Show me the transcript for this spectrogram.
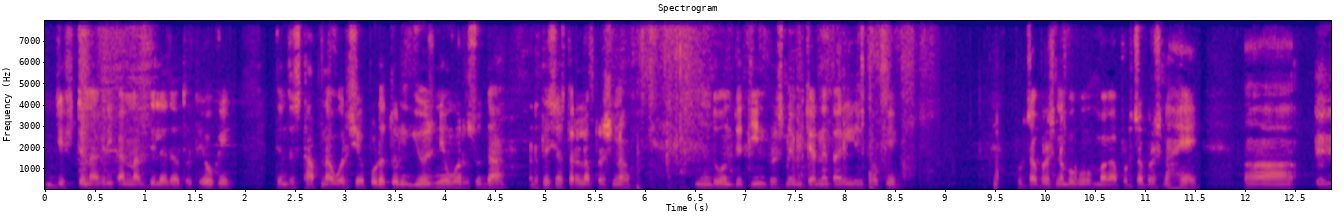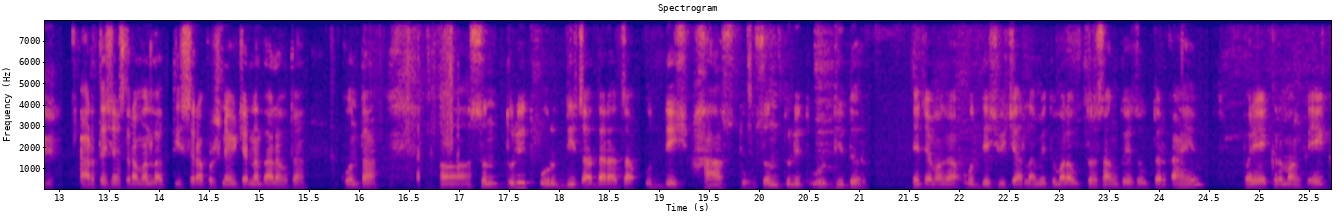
ज्येष्ठ नागरिकांनाच दिल्या जात होते. ओके. त्यांचं स्थापना वर्ष पुढं तर योजनेवर सुद्धा अर्थशास्त्राला प्रश्न दोन ते तीन प्रश्न विचारण्यात आलेले आहेत. ओके. पुढचा प्रश्न बघू. बघा पुढचा प्रश्न आहे अर्थशास्त्रामधला तिसरा प्रश्न विचारण्यात आला होता. कोणता? संतुलित वृद्धीचा दराचा उद्देश हा असतो. संतुलित वृद्धी दर. याच्या मागा उद्देश विचारला. मी तुम्हाला उत्तर सांगतो. याचं उत्तर काय आहे? पर्याय क्रमांक एक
